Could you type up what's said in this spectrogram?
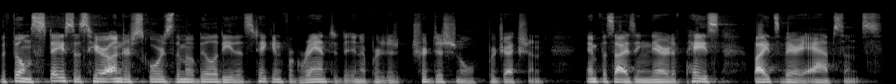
The film's stasis here underscores the mobility that's taken for granted in a traditional projection, emphasizing narrative pace by its very absence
